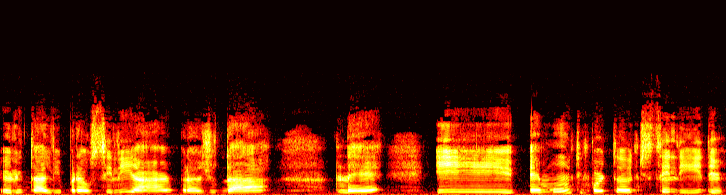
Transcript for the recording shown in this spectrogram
ele tá ali para auxiliar, para ajudar, né? E é muito importante ser líder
